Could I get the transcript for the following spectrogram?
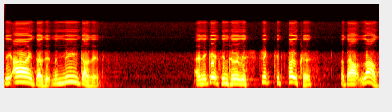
The I does it. The me does it and it gets into a restricted focus about love.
